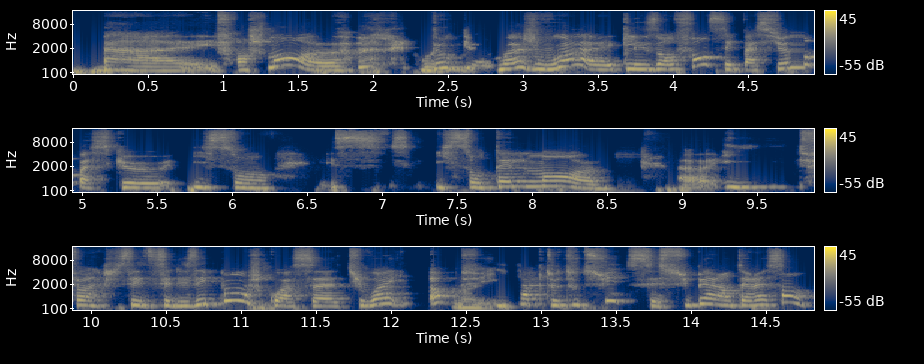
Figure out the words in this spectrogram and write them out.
Ben, et franchement, euh, donc moi je vois avec les enfants, c'est passionnant parce que ils sont, ils sont tellement, euh, euh enfin, c'est des éponges quoi. Ça, tu vois, hop, ils captent tout de suite. C'est super intéressant.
